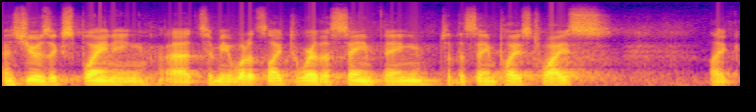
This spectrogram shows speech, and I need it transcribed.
and she was explaining uh, to me what it's like to wear the same thing to the same place twice. Like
